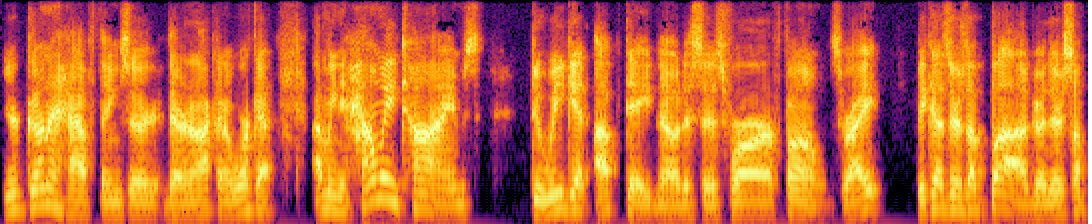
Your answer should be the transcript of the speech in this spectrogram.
you're going to have things that are, that are not going to work out. I mean, how many times do we get update notices for our phones, right? Because there's a bug or there's some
